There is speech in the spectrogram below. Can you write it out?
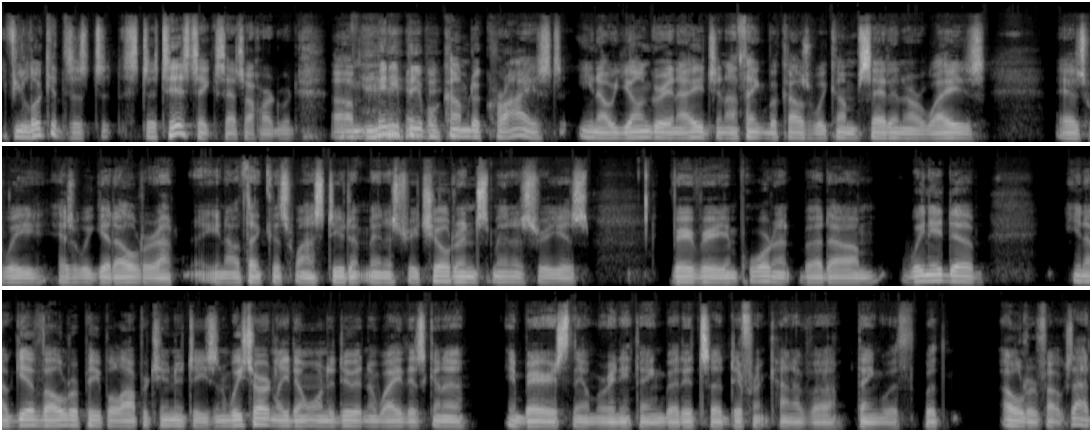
if you look at the st- statistics, that's a hard one. Um, many people come to Christ, you know, younger in age, and I think because we come set in our ways as we as we get older, I, you know, I think that's why student ministry, children's ministry is very very important. But um, we need to, you know, give older people opportunities, and we certainly don't want to do it in a way that's going to embarrass them or anything. But it's a different kind of a thing with with older folks. I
